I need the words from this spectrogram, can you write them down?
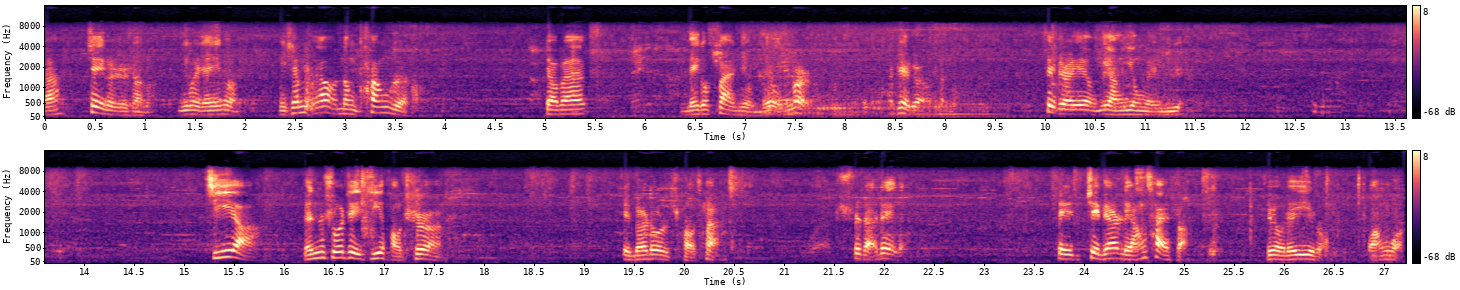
啊，这个是什么？一块钱一个。你先不要弄汤最好，要不然那个饭就没有味儿。看这边有什么？这边也有酿硬尾鱼。鸡啊，人家说这鸡好吃，这边都是炒菜，我吃点这个。这这边凉菜少，只有这一种黄瓜。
